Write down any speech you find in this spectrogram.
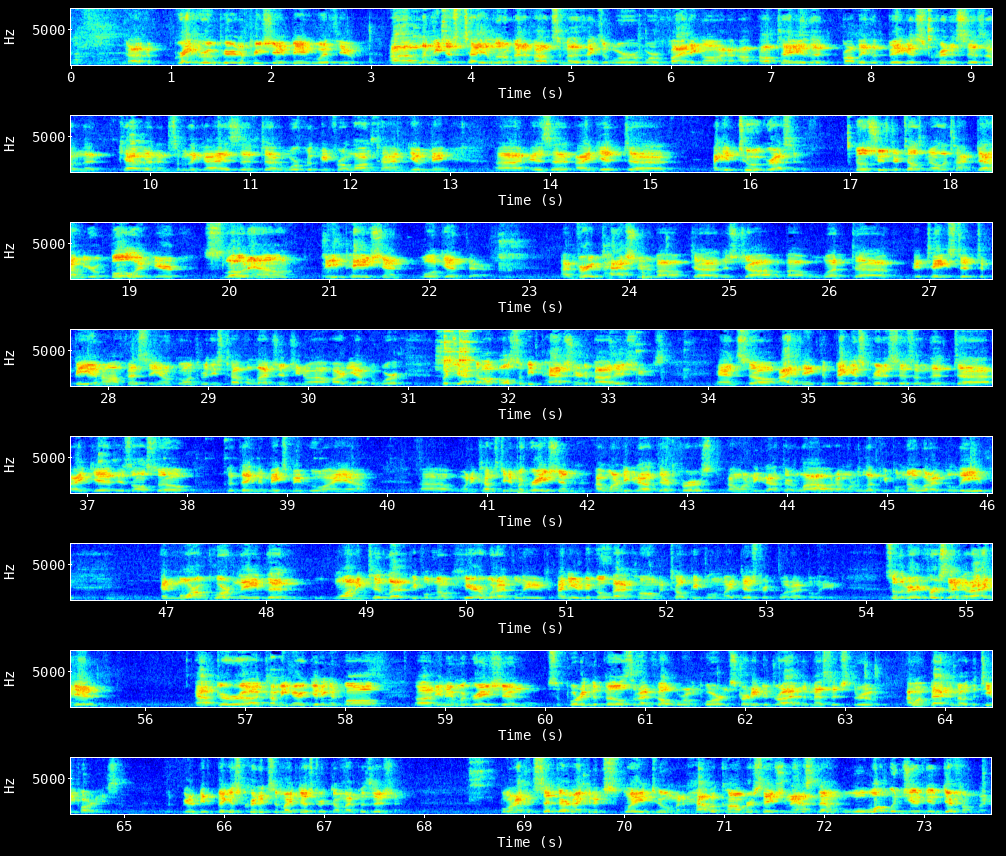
a great group here and appreciate being with you. Uh, let me just tell you a little bit about some of the things that we're, we're fighting on. I'll, I'll tell you that probably the biggest criticism that Kevin and some of the guys that uh, work with me for a long time give me uh, is that I get uh, I get too aggressive. Bill Shuster tells me all the time, Denham, you're a bull in here. Slow down, be patient, we'll get there. I'm very passionate about uh, this job, about what uh, it takes to, to be in office. You know, going through these tough elections, you know how hard you have to work, but you have to also be passionate about issues. And so I think the biggest criticism that uh, I get is also the thing that makes me who I am. Uh, when it comes to immigration, I wanted to get out there first. I wanted to get out there loud. I wanted to let people know what I believed. And more importantly than wanting to let people know here what I believed, I needed to go back home and tell people in my district what I believed. So the very first thing that I did after uh, coming here, getting involved uh, in immigration, supporting the bills that I felt were important, starting to drive the message through, I went back and met with the Tea Parties. We're going to be the biggest critics in my district on my position. But when I could sit there and I could explain to them and have a conversation, ask them, well, what would you do differently?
